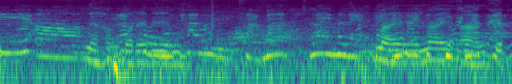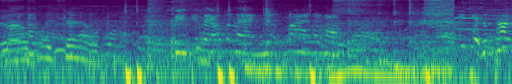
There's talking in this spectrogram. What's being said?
นี้เอ่อเนี่ยครับบริเวณท่านสามารถไล่แมลงในได้ในอ่างเก็บน้ำห้วยแก้ว ปีที่แล้วแมลงเยอะมากนะคะพี่ เกียรติทุกท่าน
